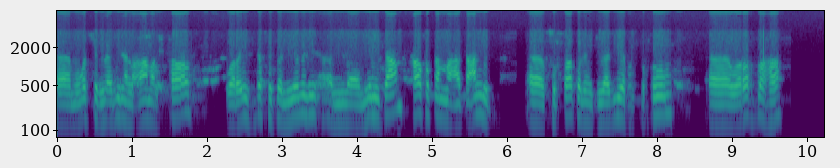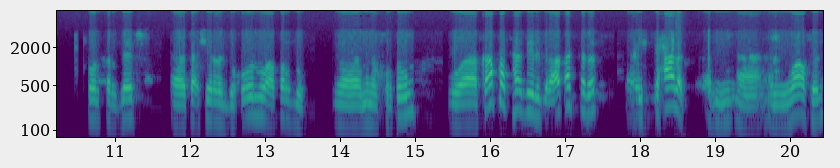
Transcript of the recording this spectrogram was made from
ممثل الأمين العام الخاص ورئيس بعثة اليونيتامس خاصة مع تعنت السلطات الانقلابية في الخرطوم ورفضها فولكر بيرتس تأشيرة الدخول وطرده من الخرطوم. وكافة هذه الإجراءات أكدت استحالة أن يواصل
